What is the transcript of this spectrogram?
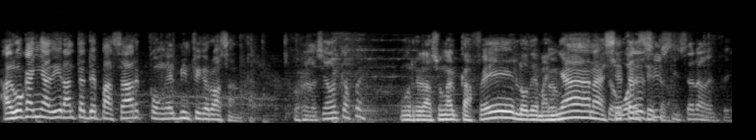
Algo que añadir antes de pasar con Elvin Figueroa Santa, Con relación al café. con relación al café, lo de mañana, Te voy a etcétera, decir etcétera. sinceramente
